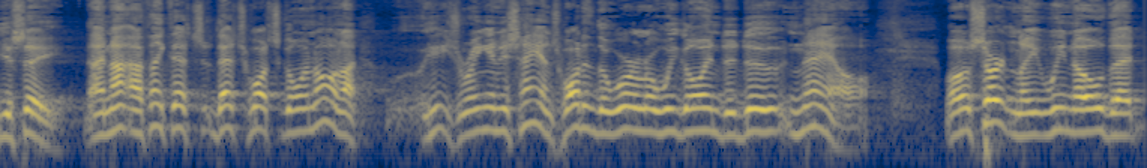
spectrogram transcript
You see. And I, I think that's, that's what's going on. I, he's wringing his hands. What in the world are we going to do now? Well, certainly we know that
